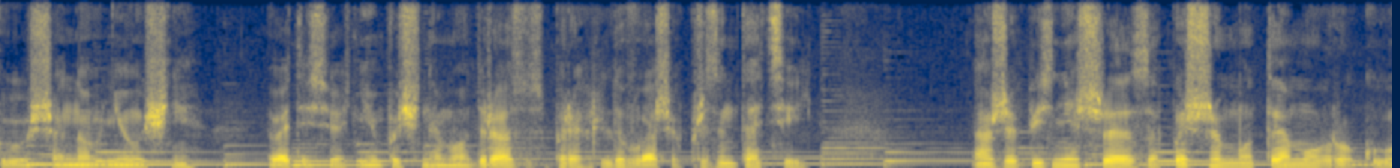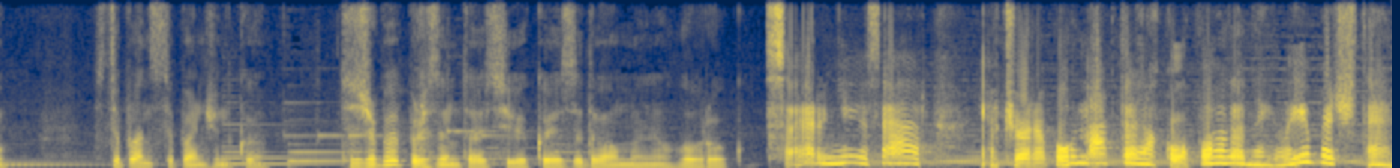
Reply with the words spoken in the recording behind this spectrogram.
ранку, шановні учні. Давайте сьогодні почнемо одразу з перегляду ваших презентацій. А вже пізніше запишемо тему уроку. Степан Степанченко, ти зроби презентацію, яку я задавав минулого року. Сер, ні, сер. Я вчора був надто заклопотаний, вибачте.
